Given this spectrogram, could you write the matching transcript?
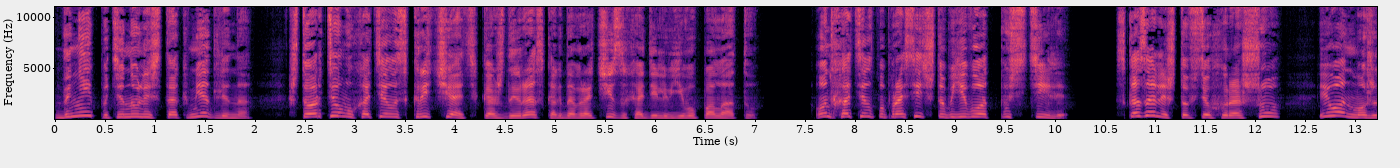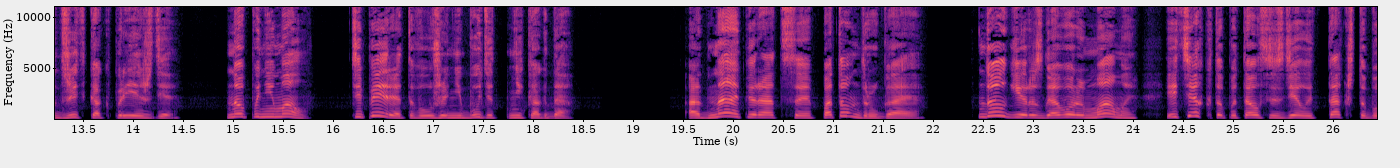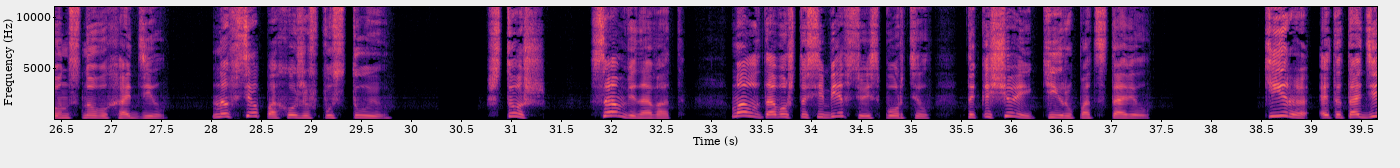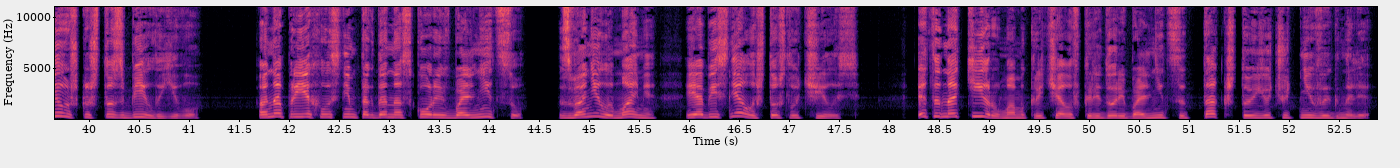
Дни потянулись так медленно, что Артему хотелось кричать каждый раз, когда врачи заходили в его палату. Он хотел попросить, чтобы его отпустили. Сказали, что все хорошо, и он может жить как прежде. Но понимал, теперь этого уже не будет никогда. Одна операция, потом другая. Долгие разговоры мамы и тех, кто пытался сделать так, чтобы он снова ходил. Но все похоже впустую. Что ж, сам виноват. Мало того, что себе все испортил, так еще и Киру подставил. Кира — это та девушка, что сбила его. Она приехала с ним тогда на скорой в больницу, звонила маме и объясняла, что случилось. Это на Киру мама кричала в коридоре больницы так, что ее чуть не выгнали.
